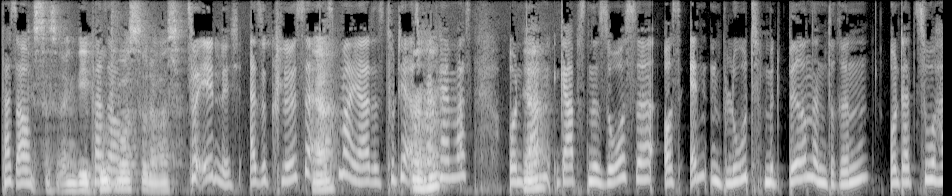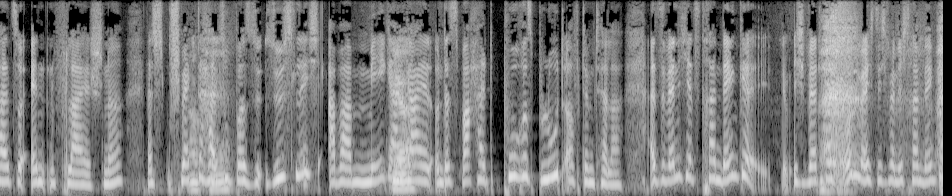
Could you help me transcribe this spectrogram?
Pass auf. Ist das irgendwie Blutwurst oder was? So ähnlich. Also Klöße ja. erstmal, ja, das tut ja erstmal keinem was. Und ja. dann gab's eine Soße aus Entenblut mit Birnen drin und dazu halt so Entenfleisch, ne? Das schmeckte halt okay. halt super süßlich, aber mega ja. geil. Und das war halt pures Blut auf dem Teller. Also wenn ich jetzt dran denke, ich werde fast ohnmächtig, wenn ich dran denke,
